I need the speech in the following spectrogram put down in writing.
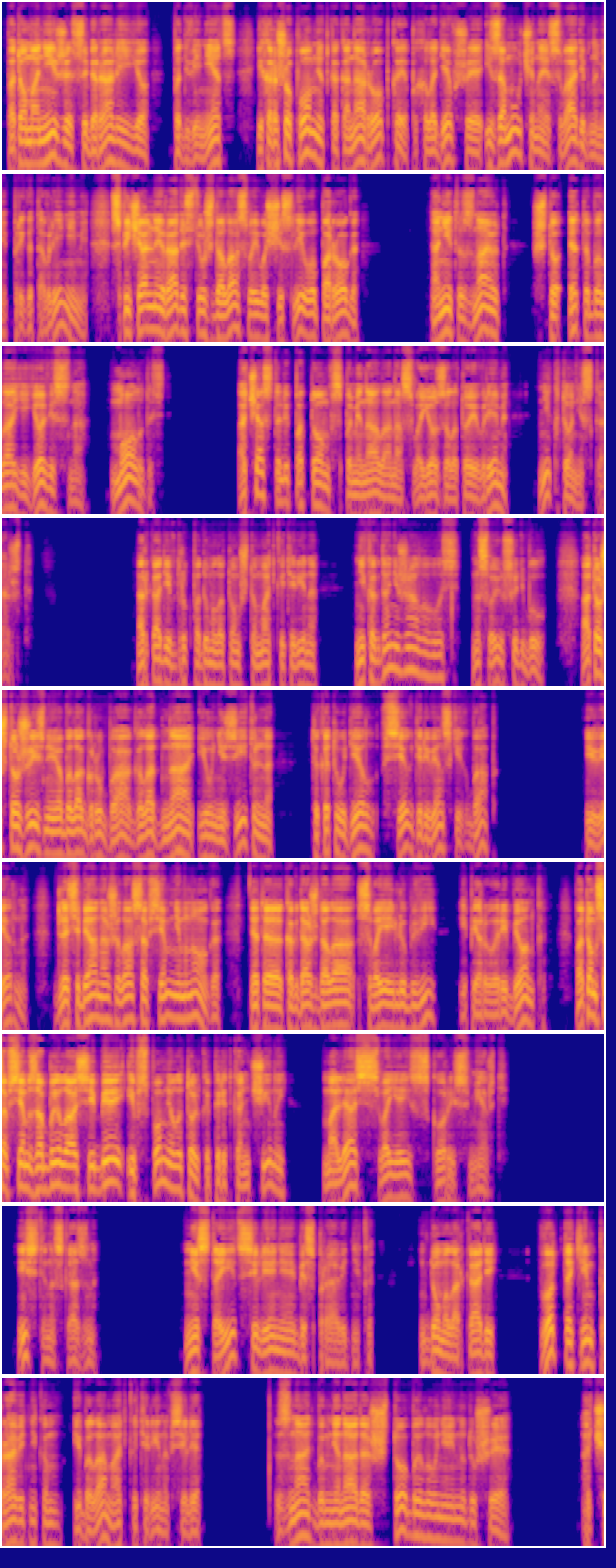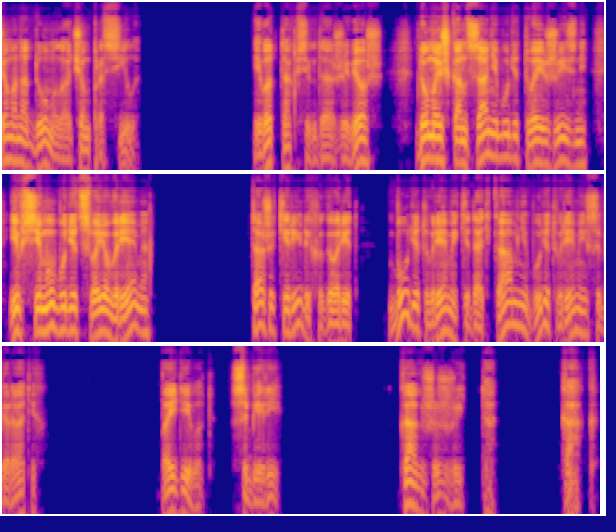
Потом они же собирали ее под венец и хорошо помнят, как она, робкая, похолодевшая и замученная свадебными приготовлениями, с печальной радостью ждала своего счастливого порога. Они-то знают, что это была ее весна, молодость. А часто ли потом вспоминала она свое золотое время, никто не скажет. Аркадий вдруг подумал о том, что мать Катерина никогда не жаловалась на свою судьбу, а то, что жизнь ее была груба, голодна и унизительна, так это удел всех деревенских баб. И верно, для себя она жила совсем немного, это когда ждала своей любви и первого ребенка, потом совсем забыла о себе и вспомнила только перед кончиной, молясь своей скорой смерти. Истинно сказано, не стоит селение без праведника, — думал Аркадий. Вот таким праведником и была мать Катерина в селе. Знать бы мне надо, что было у ней на душе, о чем она думала, о чем просила. И вот так всегда живешь, думаешь, конца не будет твоей жизни, и всему будет свое время. Та же Кириллиха говорит, будет время кидать камни, будет время и собирать их. Пойди вот, собери. Как же жить-то? Как?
